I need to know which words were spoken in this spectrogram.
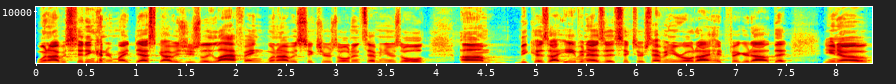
When I was sitting under my desk, I was usually laughing when I was six years old and seven years old, um, because I, even as a six or seven year old, I had figured out that, you know,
